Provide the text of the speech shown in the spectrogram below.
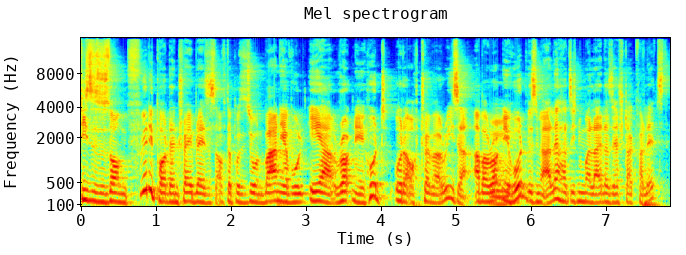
diese Saison für die Portland Trailblazers auf der Position waren ja wohl eher Rodney Hood oder auch Trevor Ariza. Aber Rodney Hood, wissen wir alle, hat sich nun mal leider sehr stark verletzt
